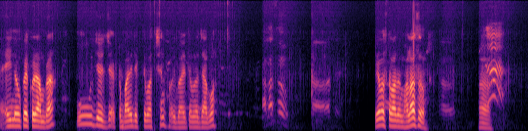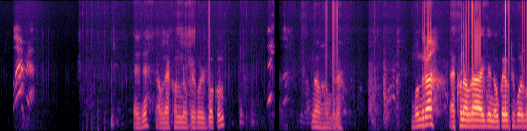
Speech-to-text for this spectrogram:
এই নৌকায় করে আমরা ও যে একটা বাড়ি দেখতে পাচ্ছেন, ওই বাড়িতে আমরা যাব। কি অবস্থা বাঁধন, ভালো আছো? হ্যাঁ। এই যে, আমরা এখন নৌকায় করে কখন না, ভাঙবে না। বন্ধুরা, এখন আমরা এই যে নৌকায় উঠে পড়ব।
